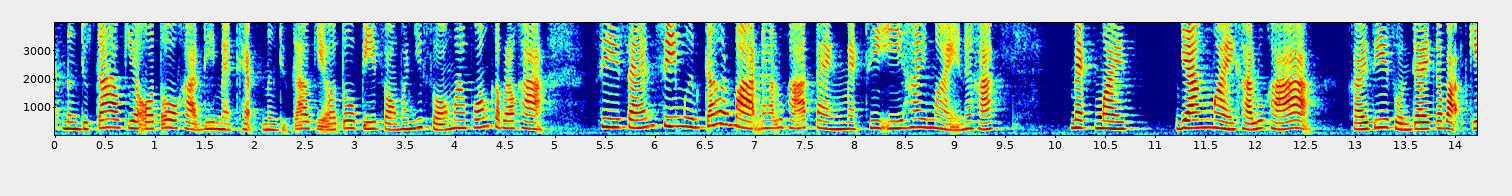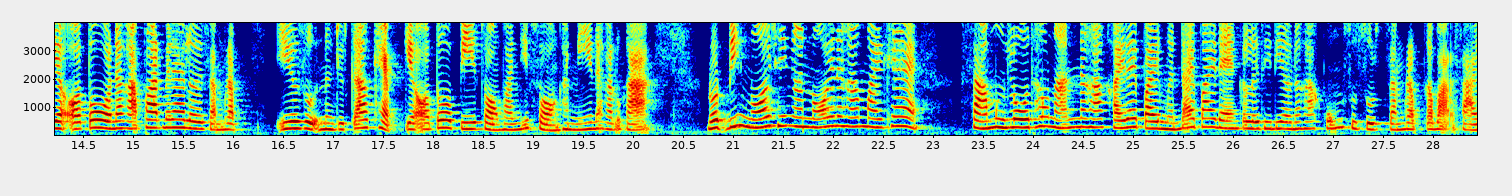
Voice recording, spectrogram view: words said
ป 1.9 เกียร์ออโต้ค่ะ D-Max แคป 1.9 เกียร์ออโต้ปี 2022 มาพร้อมกับราคา 449,000 บาทนะคะ ลูกค้าแต่ง Max TE ให้ใหม่นะคะ Max ใหม่ยางใหม่ค่ะลูกค้า ใครที่สนใจกระบะเกียร์ออโต้นะคะพลาดไม่ได้เลยสำหรับ Isuzu 1.9 แคปเกียร์ออโต้ปี 2022 คันนี้นะคะ ลูกค้ารถวิ่งน้อยใช้งานน้อยนะคะ ไม่แค่ 30,000 โลเท่านั้นนะคะ ใครได้ไปเหมือนได้ป้ายแดงกันเลยทีเดียวนะคะ คุ้มสุดๆสำหรับกระบะสาย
